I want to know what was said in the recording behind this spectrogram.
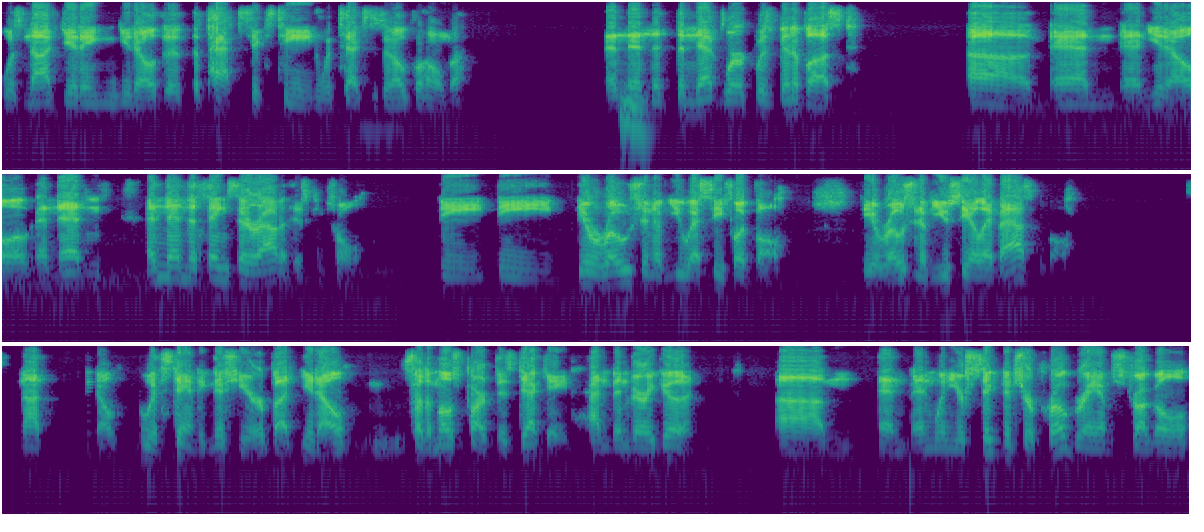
was not getting you know the the Pac 16 with Texas and Oklahoma, and then the, the network was been a bust. Uh, and and you know, and then and then the things that are out of his control the the erosion of USC football, the erosion of UCLA basketball. Not you know withstanding this year, but you know for the most part this decade hadn't been very good. Um, and and when your signature programs struggle,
